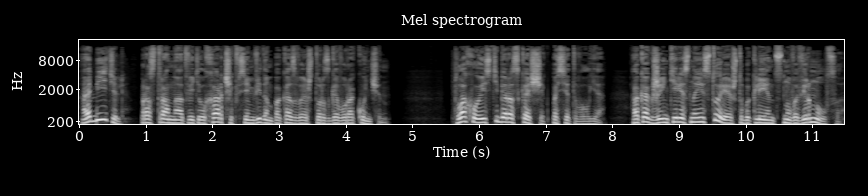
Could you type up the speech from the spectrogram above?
«Обитель!» — пространно ответил Харчик, всем видом показывая, что разговор окончен. «Плохой из тебя рассказчик», — посетовал я. «А как же интересная история, чтобы клиент снова вернулся?»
